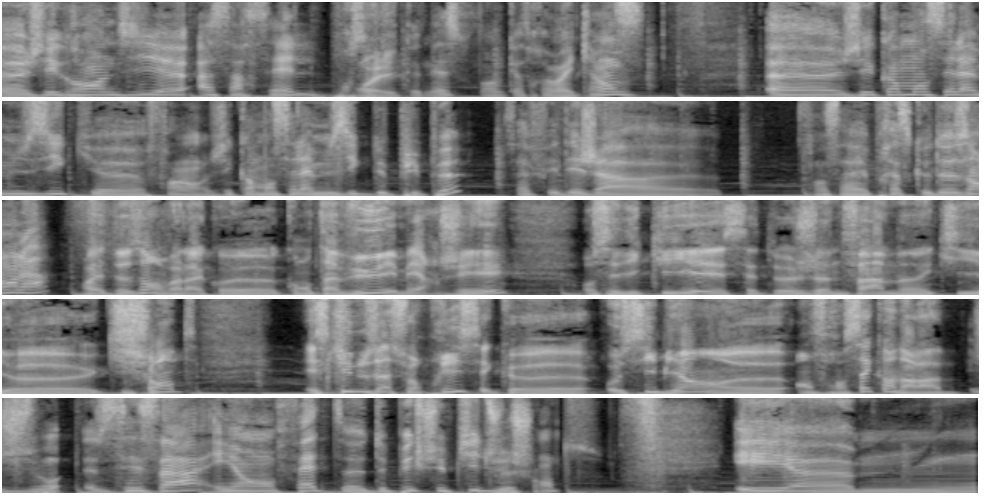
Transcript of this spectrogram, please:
Euh, j'ai grandi euh, à Sarcelles, pour ceux Ouais. qui connaissent, dans le 95. Euh, j'ai commencé la musique, euh, enfin j'ai commencé la musique depuis peu. Ça fait déjà, euh, enfin ça fait presque deux ans là. Ouais, deux ans, voilà, qu'on t'a vu émerger. On s'est dit qui est cette jeune femme qui, euh, qui chante? Et ce qui nous a surpris, c'est que aussi bien euh, en français qu'en arabe. C'est ça. Et en fait, euh, depuis que je suis petite, je chante. Et euh,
